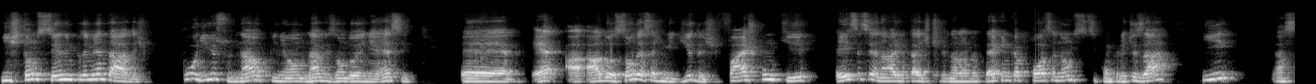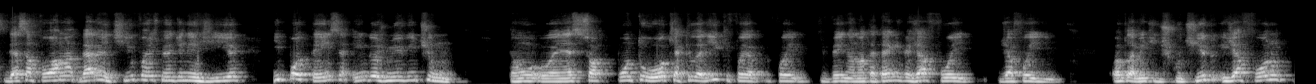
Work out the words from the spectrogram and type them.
e estão sendo implementadas. Por isso, na opinião, na visão do ONS, é, é, a, a adoção dessas medidas faz com que esse cenário que está descrito na nota técnica possa não se concretizar e, dessa forma, garantir o fornecimento de energia e potência em 2021. Então, o ONS só pontuou que aquilo ali que, foi, foi, que veio na nota técnica já foi, já foi amplamente discutido e já foram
